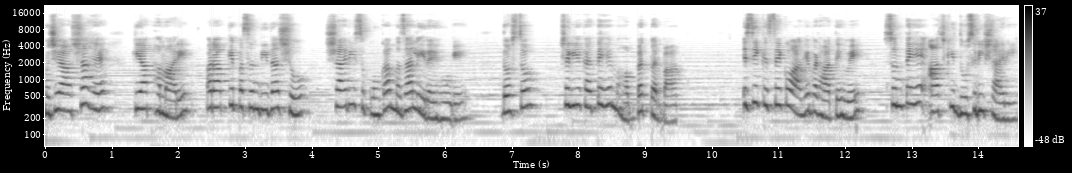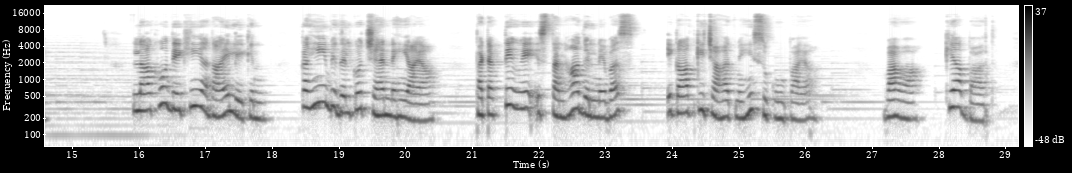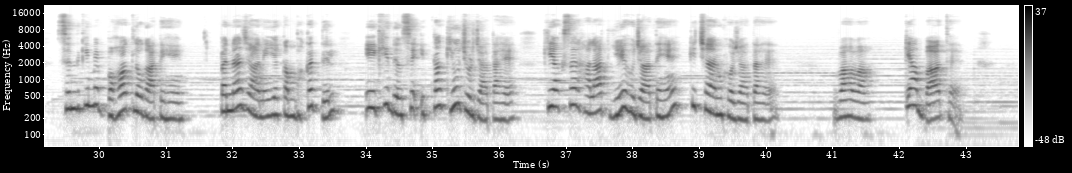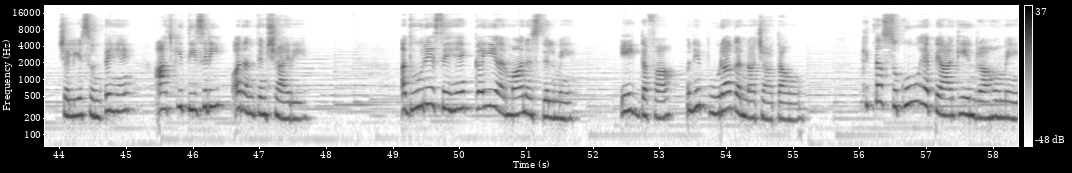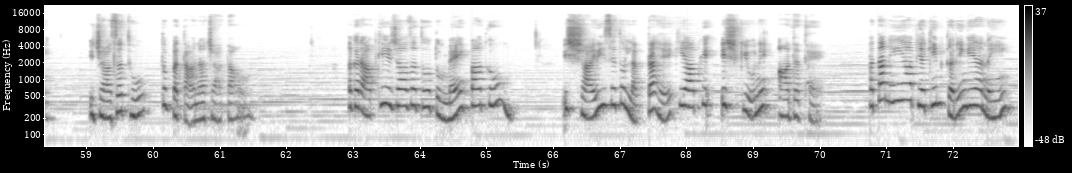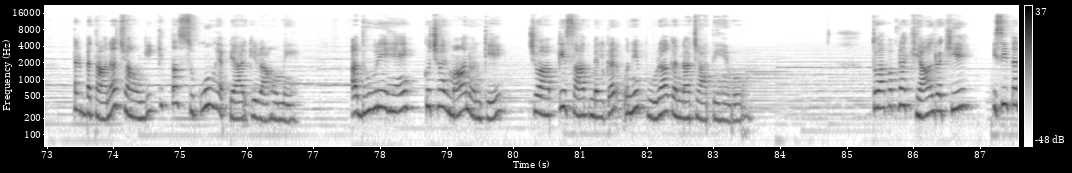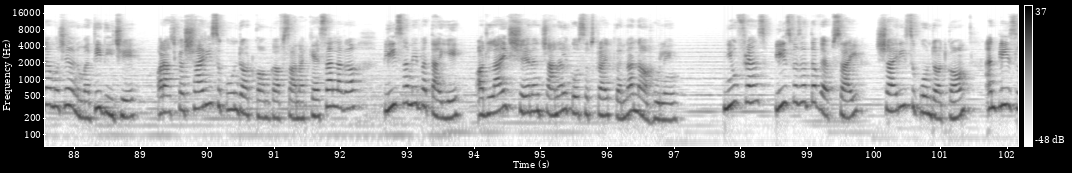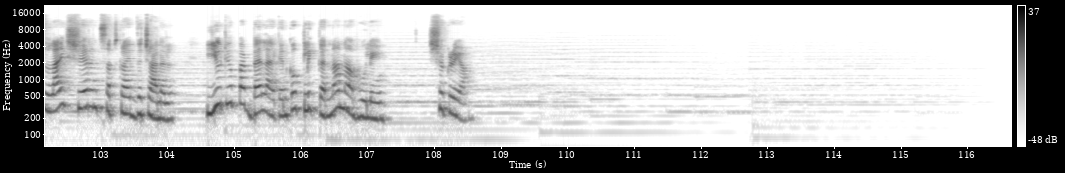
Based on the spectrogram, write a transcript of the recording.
मुझे आशा है कि आप हमारे और आपके पसंदीदा शो, शायरी सुकून का मज़ा ले रहे होंगे। दोस्तों, चलिए करते हैं मोहब्बत पर बात। इसी किस्से को आगे बढ़ाते हुए सुनते हैं आज की दूसरी शायरी। लाखों देखी अदाएँ लेकिन कहीं भी दिल को चैन नहीं आया। भटकते हुए इस तन्हा दिल ने बस एक आपकी चाहत में ही सुकून पाया। वाह वाह, क्या बात। ज़िंदगी में बहुत लोग आते हैं, पर न जाने ये कमभकत दिल एक ही दिल से इतना क्यों जुड़ जाता है कि अक्सर हालात ये हो जाते हैं कि चैन खो जाता है। वाह वाह, क्या बात है। चलिए सुनते हैं आज की तीसरी और अंतिम शायरी। अधूरे से हैं कई अरमान इस दिल में। एक दफ़ा उन्हें पूरा करना चाहता हूँ। कितना सुकून है प्यार की इन राहों में। इजाज़त हो तो बताना चाहता हूँ। अगर आपकी इजाज़त हो तो मैं एक बात कहूँ, इस शायरी से तो लगता है कि आपके इश्क की उन्हें आदत है। पता नहीं आप यकीन करेंगे या नहीं, पर बताना चाहूँगी कितना सुकून है प्यार की राहों में। अधूरे हैं कुछ अरमान उनके, जो आपके साथ मिलकर उन्हें पूरा करना चाहते हैं वो। तो आप अपना ख्याल रखिए, इसी तरह मुझे अनुमति दीजिए। और आज का शायरी सुकून डॉट कॉम का अफसाना कैसा लगा, प्लीज़ हमें बताइए और लाइक, शेयर एंड चैनल को सब्सक्राइब करना ना भूलें। New friends, please visit the website Shayari Sukoon dot com and please like, share and subscribe the channel. YouTube पर बेल आइकन को क्लिक करना ना भूलें। शुक्रिया।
